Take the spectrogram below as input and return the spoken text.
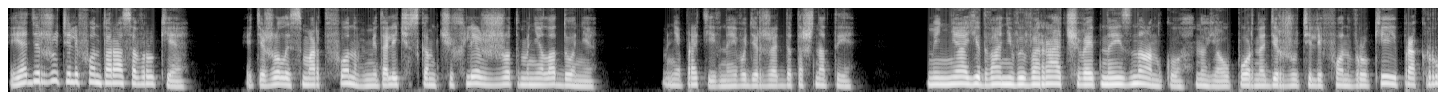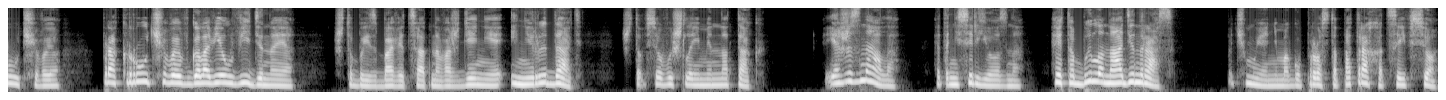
Я держу телефон Тараса в руке, и тяжелый смартфон в металлическом чехле жжет мне ладони. Мне противно его держать до тошноты. Меня едва не выворачивает наизнанку, но я упорно держу телефон в руке и прокручиваю, прокручиваю в голове увиденное — чтобы избавиться от наваждения и не рыдать, что все вышло именно так. Я же знала, это несерьезно. Это было на один раз. Почему я не могу просто потрахаться и все?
